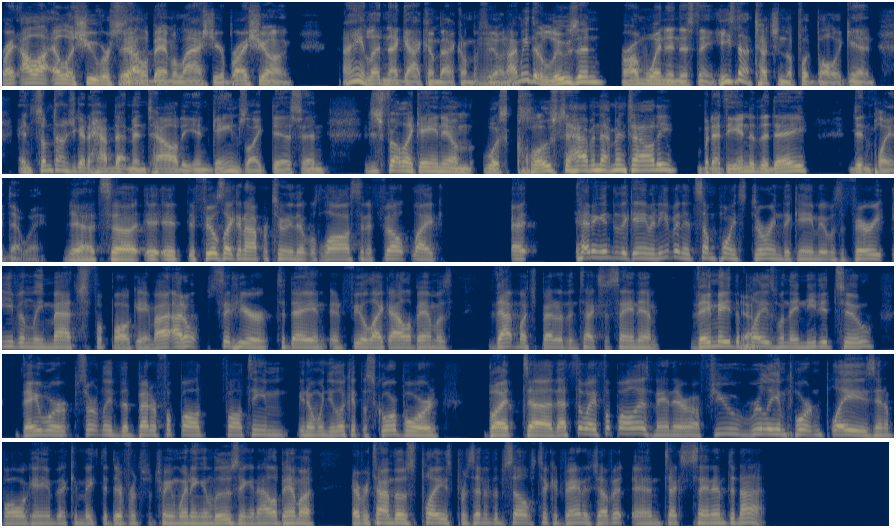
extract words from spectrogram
right? A la LSU versus yeah. Alabama last year. Bryce Young. I ain't letting that guy come back on the field. Mm-hmm. I'm either losing or I'm winning this thing. He's not touching the football again. And sometimes you got to have that mentality in games like this. And it just felt like A&M was close to having that mentality, but at the end of the day, didn't play it that way. Yeah, it's uh, it, it, it feels like an opportunity that was lost, and it felt like at heading into the game, and even at some points during the game, it was a very evenly matched football game. I, I don't sit here today and, and, feel like Alabama's that much better than Texas A&M. They made the yeah. plays when they needed to. They were certainly the better football, football team. You know, when you look at the scoreboard, but uh, that's the way football is, man. There are a few really important plays in a ball game that can make the difference between winning and losing. And Alabama, every time those plays presented themselves, took advantage of it, and Texas A&M did not.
